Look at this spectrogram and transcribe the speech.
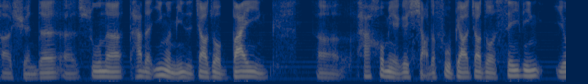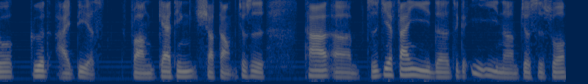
呃选的呃书呢，它的英文名字叫做 Buying，呃，它后面有一个小的副标叫做 Saving Your Good ideas from getting shut down，就是它呃直接翻译的这个意义呢，就是说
